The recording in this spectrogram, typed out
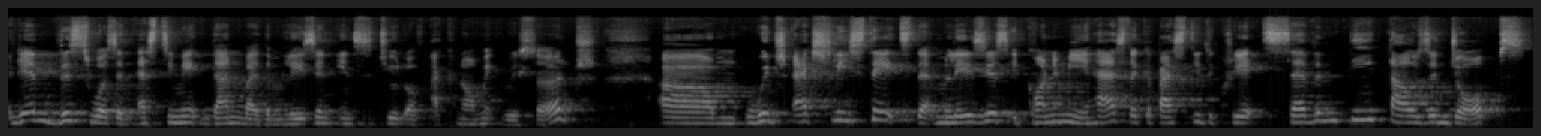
Again, this was an estimate done by the Malaysian Institute of Economic Research, um, which actually states that Malaysia's economy has the capacity to create 70,000 jobs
